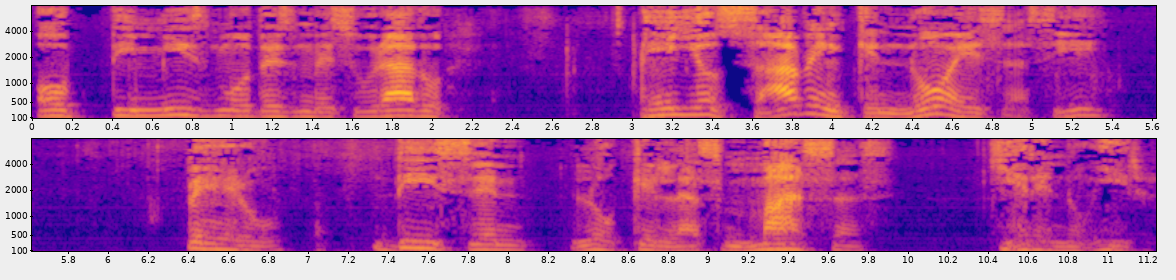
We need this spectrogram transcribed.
optimismo desmesurado. Ellos saben que no es así, pero dicen lo que las masas quieren oír.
